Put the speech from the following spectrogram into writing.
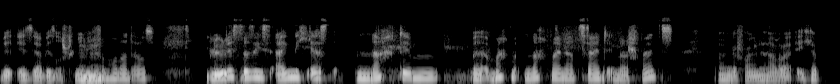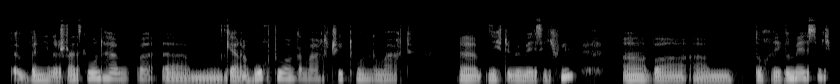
ist ja ein bisschen schwierig Mhm. von Holland aus. Blöd ist, dass ich es eigentlich erst nach dem, äh, nach, meiner Zeit in der Schweiz angefangen habe. Ich habe, wenn ich in der Schweiz gewohnt habe, ähm, gerne Hochtouren gemacht, Skitouren gemacht. Äh, nicht übermäßig viel, aber ähm, doch regelmäßig.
